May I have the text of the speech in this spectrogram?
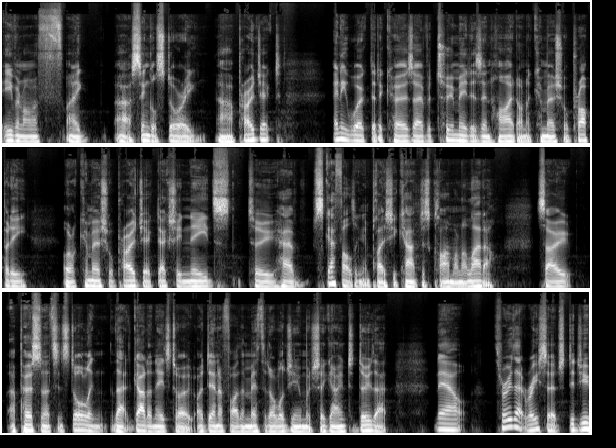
even on a uh, single story uh, project, any work that occurs over two meters in height on a commercial property or a commercial project actually needs to have scaffolding in place. You can't just climb on a ladder. So a person that's installing that gutter needs to identify the methodology in which they're going to do that. Now, through that research, did you,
